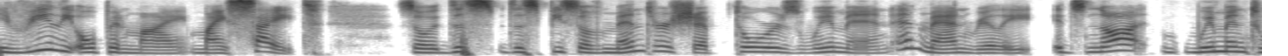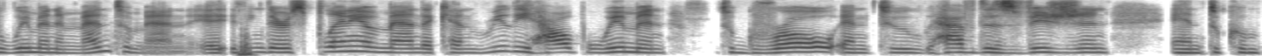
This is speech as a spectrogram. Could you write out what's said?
it really opened my my sight. So this this piece of mentorship towards women and men really it's not women to women and men to men. I think there's plenty of men that can really help women to grow and to have this vision and to com-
